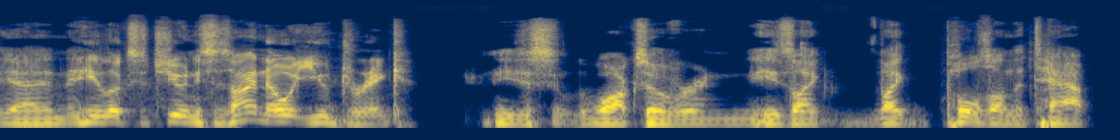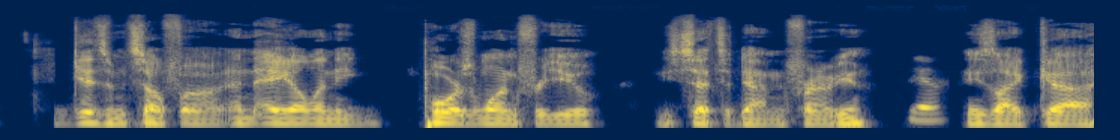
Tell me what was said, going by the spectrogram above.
Yeah, and he looks at you and he says, "I know what you drink." And he just walks over and he's like, like pulls on the tap, gives himself a, an ale, and he pours one for you. He sets it down in front of you. Yeah. He's like, uh,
